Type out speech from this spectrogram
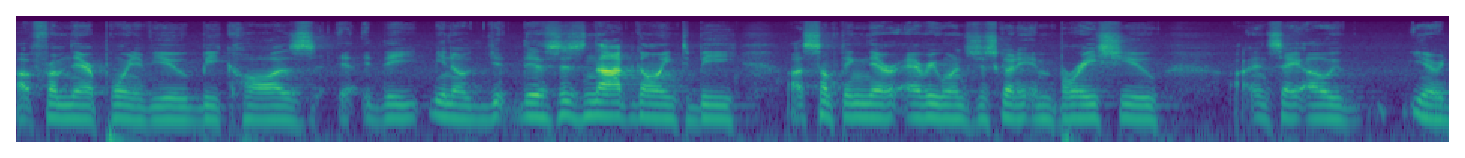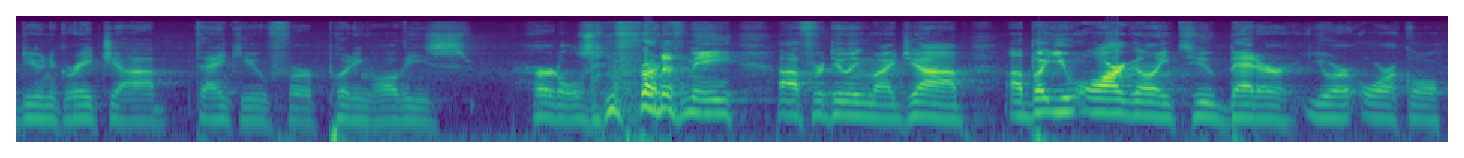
uh, from their point of view because the you know this is not going to be uh, something there everyone's just going to embrace you uh, and say oh you know doing a great job thank you for putting all these hurdles in front of me uh, for doing my job, uh, but you are going to better your Oracle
